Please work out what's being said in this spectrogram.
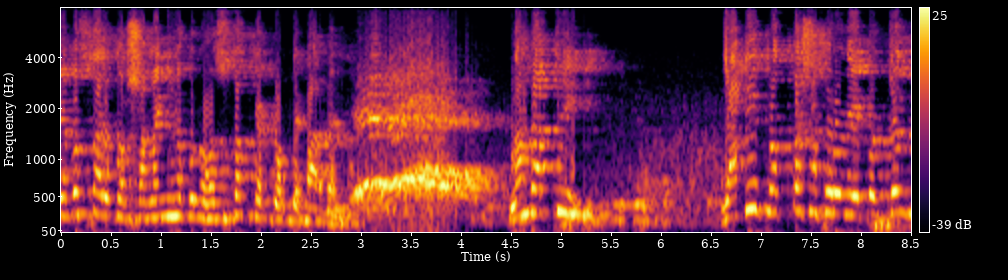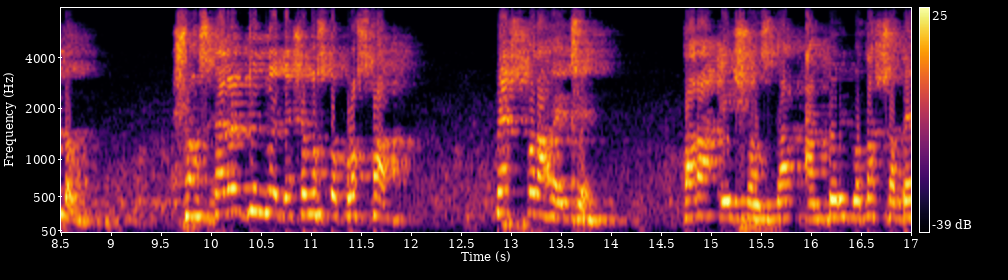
ব্যবস্থার উপর সামান্য কোনো হস্তক্ষেপ করতে পারবেন না। নাম্বার থ্রি জাতির প্রত্যাশা পূরণে পর্যন্ত সংস্কারের জন্য যে সমস্ত প্রস্তাব পেশ করা হয়েছে তারা এই সংস্কার আন্তরিকতার সাথে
